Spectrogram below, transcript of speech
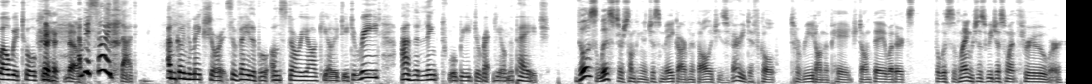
while we're talking. no. And besides that, I'm going to make sure it's available on Story Archaeology to read, and the link will be directly on the page. Those lists are something that just make our mythologies very difficult to read on the page, don't they? Whether it's the list of languages we just went through, or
